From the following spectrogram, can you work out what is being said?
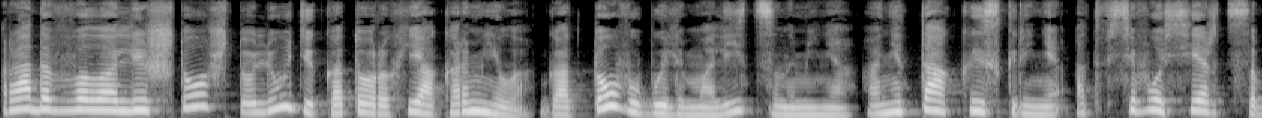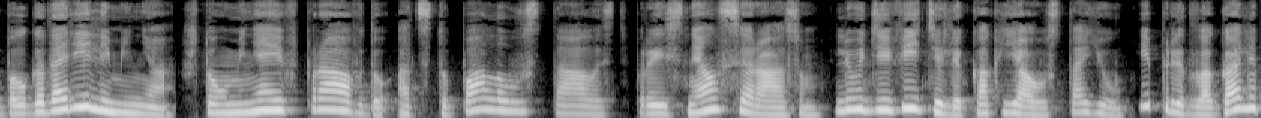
Радовало лишь то, что люди, которых я кормила, готовы были молиться на меня. Они так искренне от всего сердца благодарили меня, что у меня и вправду отступала усталость, прояснялся разум. Люди видели, как я устаю, и предлагали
